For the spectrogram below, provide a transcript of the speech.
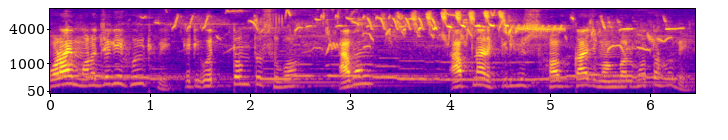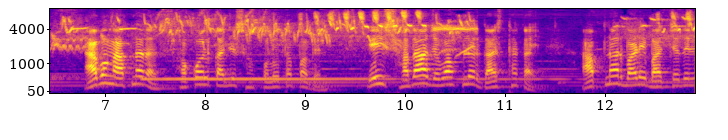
পড়ায় মনোযোগী হয়ে উঠবে, এটি অত্যন্ত শুভ এবং আপনার গৃহের সব কাজ মঙ্গলমতো হবে এবং আপনারা সকল কাজে সফলতা পাবেন। এই সাদা জবা ফুলের গাছ থাকায় আপনার বাড়ি বাচ্চাদের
